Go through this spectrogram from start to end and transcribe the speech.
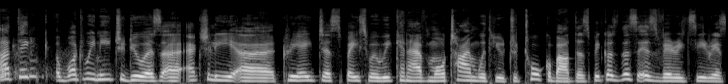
I think what we need to do is uh, actually uh, create a space where we can have more time with you to talk about this because this is very serious.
